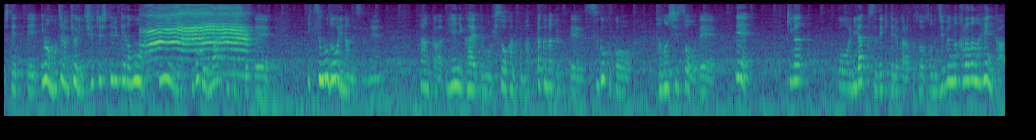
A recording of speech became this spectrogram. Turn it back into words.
してって今ももちろん競技に集中してるけどもいい意味すごくリラックスしてていつも通りなんですよね。なんか家に帰っても悲壮感とか全くなくってすごくこう楽しそうでで気がこうリラックスできてるからこそその自分の体の変化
